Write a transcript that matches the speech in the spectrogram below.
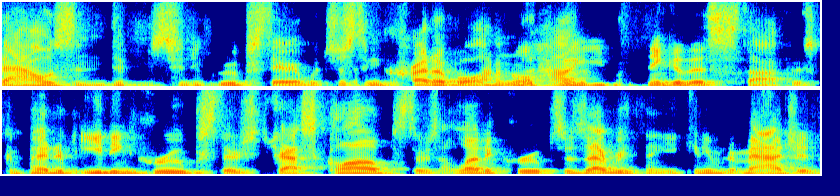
thousand different student groups there, which is incredible. I don't know how you think of this stuff. There's competitive eating groups, there's chess clubs, there's athletic groups, there's everything you can even imagine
